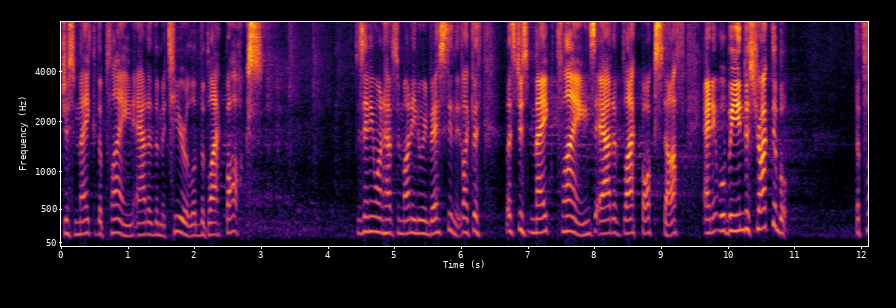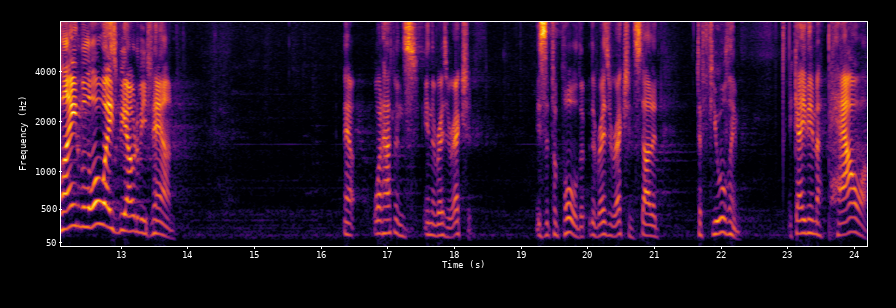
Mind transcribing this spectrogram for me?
Just make the plane out of the material of the black box. Does anyone have some money to invest in it? Like, let's just make planes out of black box stuff and it will be indestructible. The plane will always be able to be found. Now, what happens in the resurrection is that for Paul, the, the resurrection started to fuel him, it gave him a power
